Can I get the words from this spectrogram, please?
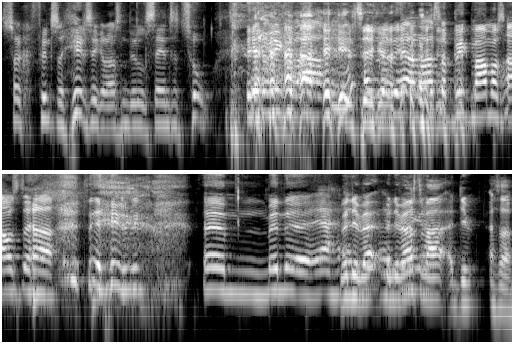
så findes der helt sikkert også en Little Santa 2. Det er virkelig bare... helt sikkert. Altså, det her var så Big Mamas House, det her. Det er helt vildt. Øhm, men øh, ja... Men det, er- men det værste var, at det, altså,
